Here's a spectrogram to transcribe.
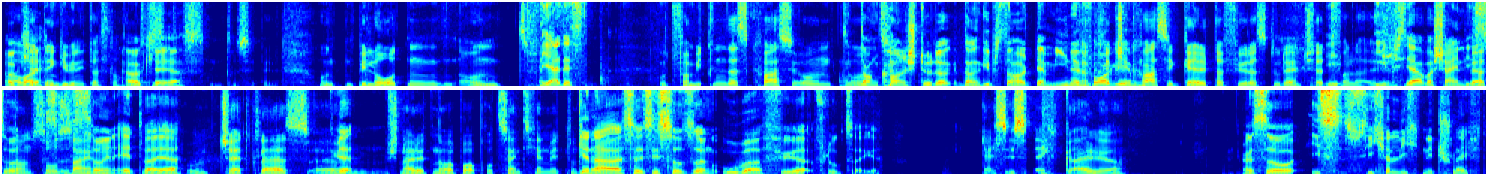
Okay. aber den gebe ich nicht aus der Hand. Okay, ja. das, das interessiert mich. Und einen Piloten und, ja das, und vermitteln das quasi und, und dann kannst du, da, dann gibst du halt Termine dann vorgeben. quasi Geld dafür, dass du deinen Chat Ich, verleihst. ich, ja, wahrscheinlich. Wird So, dann so sein. so in etwa, ja. und Chatclass ähm, schneidet nur ein paar Prozentchen mit. und Genau, fertig. also es ist sozusagen Uber für Flugzeuge. Das ist echt geil, ja. Also ist sicherlich nicht schlecht.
